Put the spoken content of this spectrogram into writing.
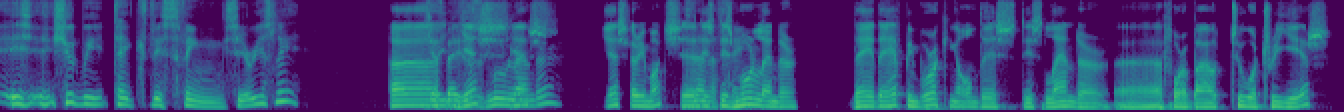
is should we take this thing seriously? Uh, Jeff Bezos' yes, moonlander. Yes, yes, very much. Uh, this this moonlander, they they have been working on this this lander uh, for about two or three years,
